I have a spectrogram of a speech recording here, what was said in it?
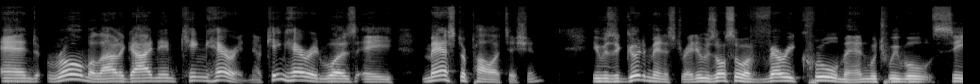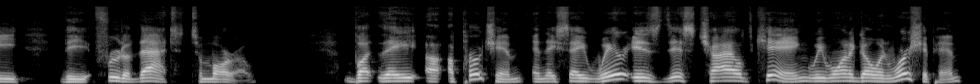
And Rome allowed a guy named King Herod. Now, King Herod was a master politician. He was a good administrator. He was also a very cruel man, which we will see the fruit of that tomorrow. But they uh, approach him and they say, Where is this child king? We want to go and worship him.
